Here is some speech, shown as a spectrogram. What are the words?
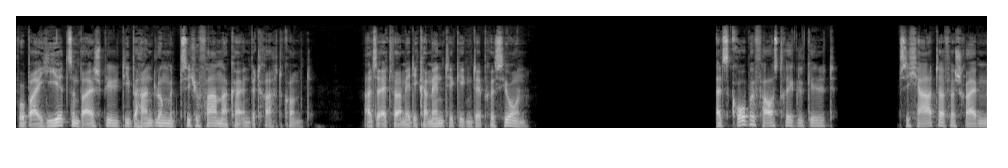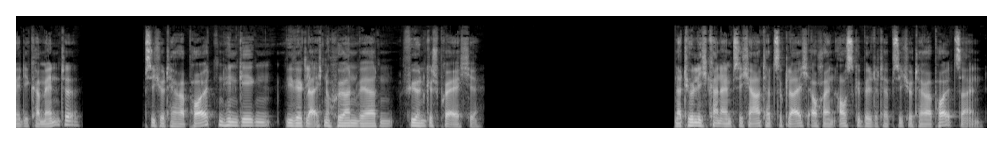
wobei hier zum Beispiel die Behandlung mit Psychopharmaka in Betracht kommt also etwa Medikamente gegen Depression. Als grobe Faustregel gilt, Psychiater verschreiben Medikamente, Psychotherapeuten hingegen, wie wir gleich noch hören werden, führen Gespräche. Natürlich kann ein Psychiater zugleich auch ein ausgebildeter Psychotherapeut sein.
